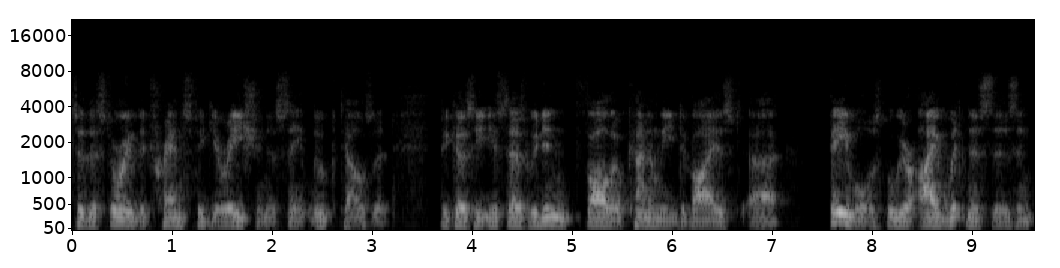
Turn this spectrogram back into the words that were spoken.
to the story of the transfiguration as St. Luke tells it, because he, he says we didn't follow cunningly devised uh, fables, but we are eyewitnesses. And,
